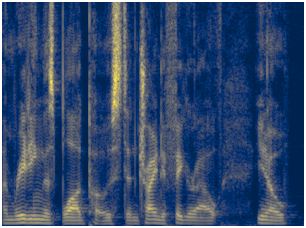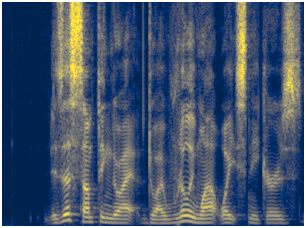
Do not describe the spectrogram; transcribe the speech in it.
I'm reading this blog post and trying to figure out, you know, is this something do I do I really want white sneakers?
